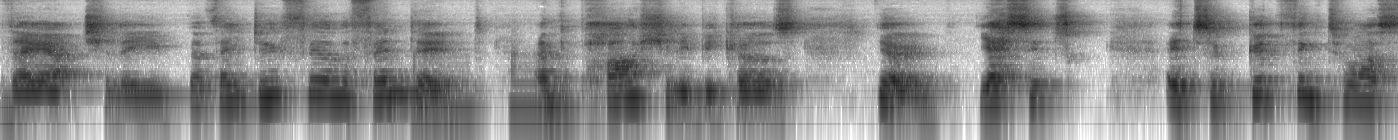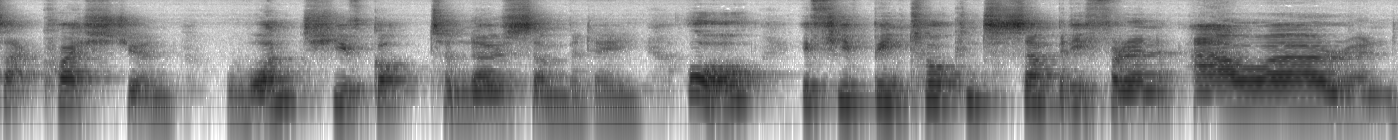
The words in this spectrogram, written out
they actually but they do feel offended mm-hmm. and partially because you know yes it's it's a good thing to ask that question once you've got to know somebody or if you've been talking to somebody for an hour and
